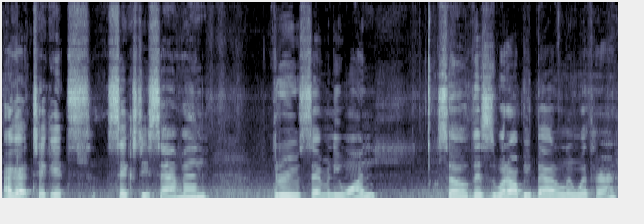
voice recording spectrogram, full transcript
I got tickets 67 through 71. So this is what I'll be battling with her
